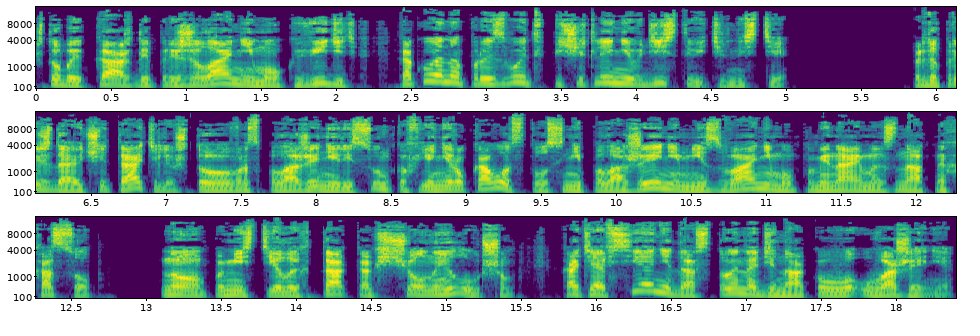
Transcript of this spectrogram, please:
чтобы каждый при желании мог видеть, какое она производит впечатление в действительности. Предупреждаю читателя, что в расположении рисунков я не руководствовался ни положением, ни званием упоминаемых знатных особ, но поместил их так, как счел наилучшим, хотя все они достойны одинакового уважения.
